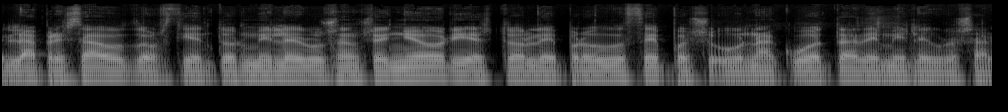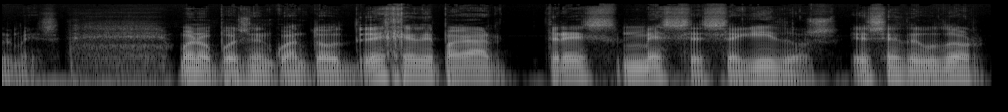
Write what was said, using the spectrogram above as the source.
le ha prestado 200.000 euros a un señor y esto le produce pues una cuota de 1.000 euros al mes. Bueno, pues en cuanto deje de pagar tres meses seguidos ese deudor,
